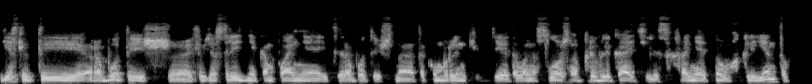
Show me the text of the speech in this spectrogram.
Если ты работаешь, э, если у тебя средняя компания, и ты работаешь на таком рынке, где довольно сложно привлекать или сохранять новых клиентов,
